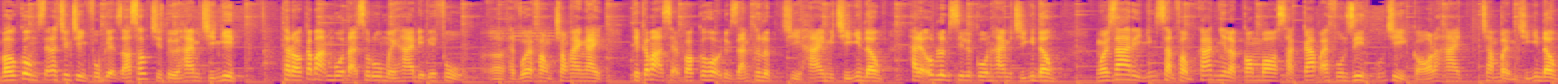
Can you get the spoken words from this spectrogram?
Và cuối cùng sẽ là chương trình phụ kiện giá sốc chỉ từ 29.000. Theo đó, các bạn mua tại showroom 12 Điện Biên Phủ ở thành phố Hải Phòng trong 2 ngày, thì các bạn sẽ có cơ hội được dán cơ lực chỉ 29.000 đồng hay là ốp lưng silicone 29.000 đồng. Ngoài ra thì những sản phẩm khác như là combo sạc cáp iPhone zin cũng chỉ có là 279.000 đồng.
